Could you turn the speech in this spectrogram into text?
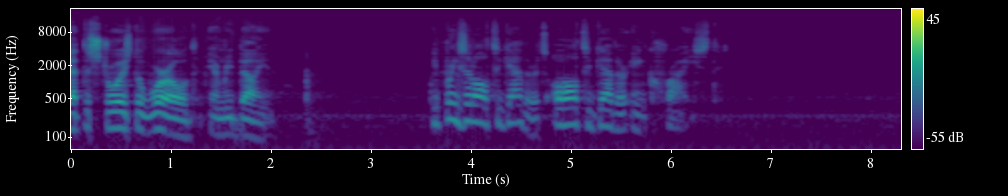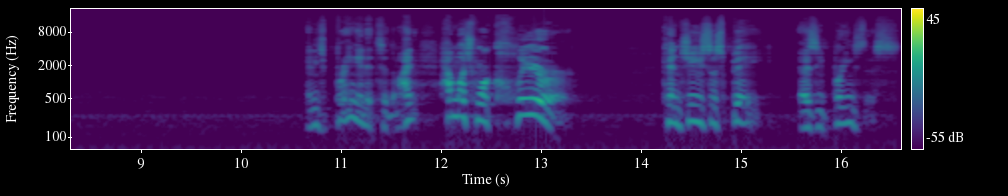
that destroys the world in rebellion. He brings it all together. It's all together in Christ. and he's bringing it to them. I, how much more clearer can Jesus be as he brings this?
